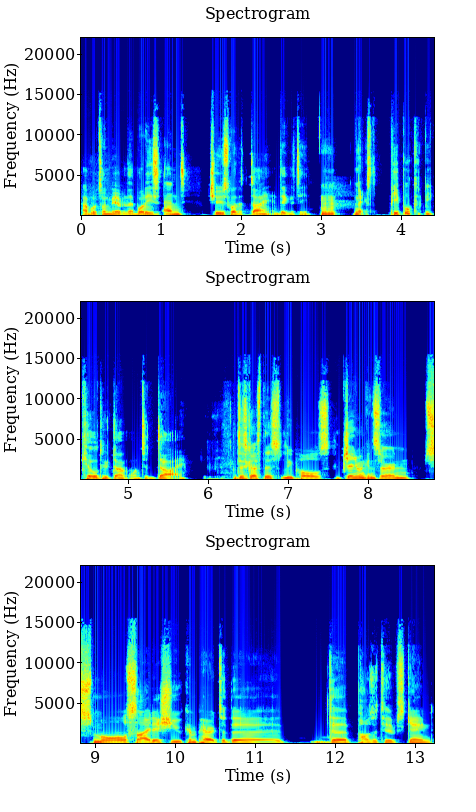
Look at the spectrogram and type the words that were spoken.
have autonomy over their bodies and choose whether to die in dignity. Mm-hmm. Next. People could be killed who don't want to die. Discuss this loopholes genuine concern small side issue compared to the the positives gained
